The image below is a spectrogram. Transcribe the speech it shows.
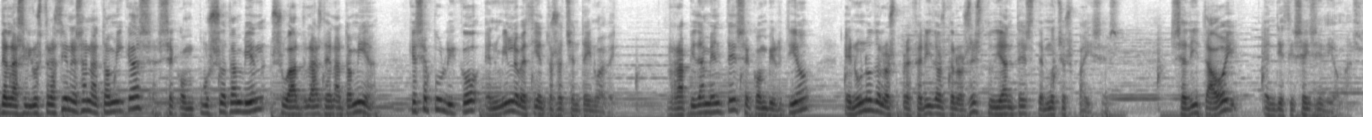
De las ilustraciones anatómicas se compuso también su Atlas de Anatomía, que se publicó en 1989. Rápidamente se convirtió en uno de los preferidos de los estudiantes de muchos países. Se edita hoy en 16 idiomas.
